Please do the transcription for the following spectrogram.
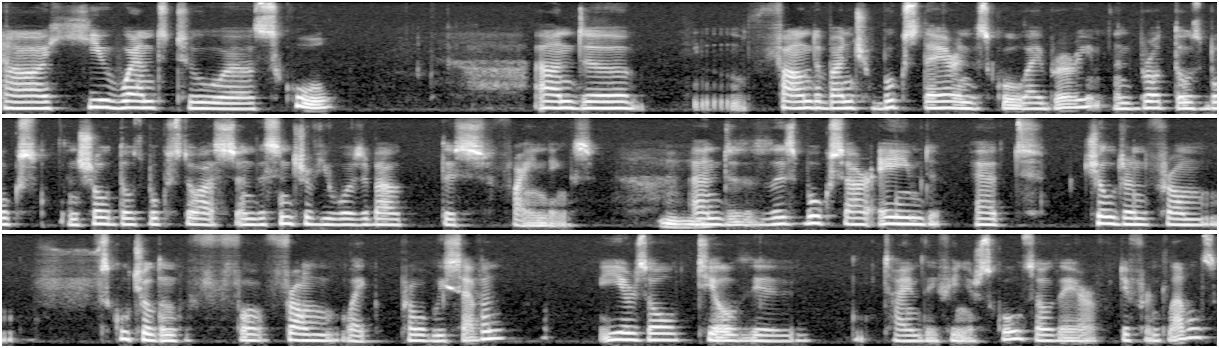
uh, he went to a school and uh, found a bunch of books there in the school library and brought those books and showed those books to us. And this interview was about these findings. And uh, these books are aimed at children from school children for, from like probably seven years old till the time they finish school. So they are different levels,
